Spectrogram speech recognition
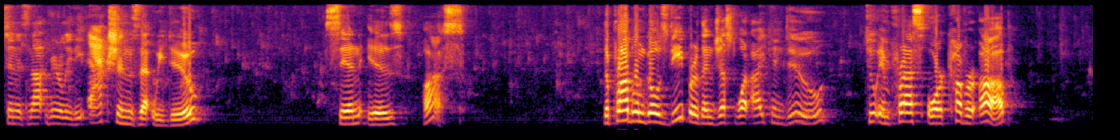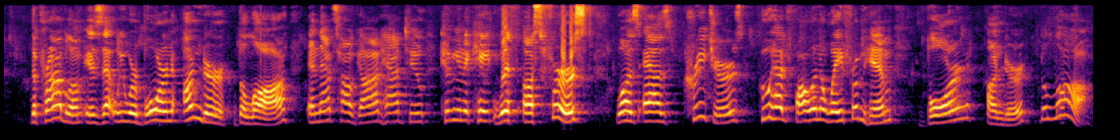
Sin is not merely the actions that we do, sin is us. The problem goes deeper than just what I can do to impress or cover up the problem is that we were born under the law, and that's how God had to communicate with us first, was as creatures who had fallen away from him, born under the law.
